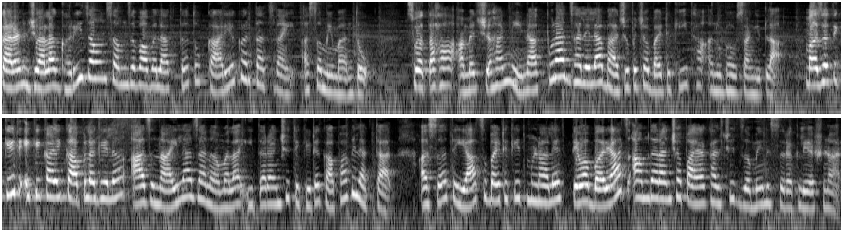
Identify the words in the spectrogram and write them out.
कारण ज्याला घरी जाऊन समजवावं लागतं तो कार्यकर्ताच नाही असं मी मानतो. स्वतः अमित शहांनी नागपुरात झालेल्या भाजपच्या बैठकीत हा अनुभव सांगितला. माझं तिकीट एकेकाळी कापलं गेलं आज नाईला जाणं मला इतरांची तिकीटं कापावी लागतात असं ते याच बैठकीत म्हणाले तेव्हा बऱ्याच आमदारांच्या पायाखालची जमीन सरकली असणार.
